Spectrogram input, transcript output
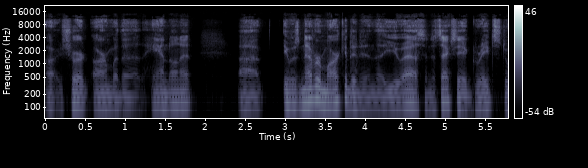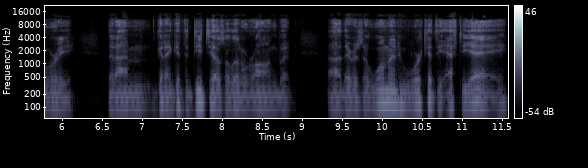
a short arm with a hand on it. Uh, it was never marketed in the U.S., and it's actually a great story that I'm going to get the details a little wrong, but uh, there was a woman who worked at the FDA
